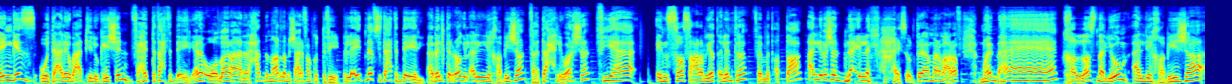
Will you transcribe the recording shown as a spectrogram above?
انجز وتعالى وبعت لي location في حتة تحت الدائري. أنا والله أنا لحد النهارده مش عارف أنا كنت فين. لقيت نفسي تحت الدائري. قابلت الراجل قال لي خبيشة فتح لي ورشة فيها انصاص عربيات Elantra فمتقطعة قال لي باشا نقي اللي أنت عايزه. قلت له يا عم أنا ما أعرفش. المهم ها ها ها ها خلصنا اليوم. قال لي خبيشة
